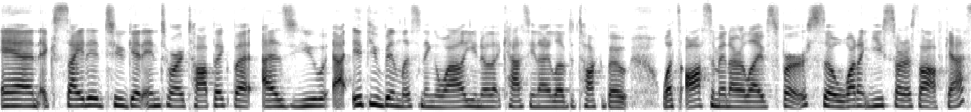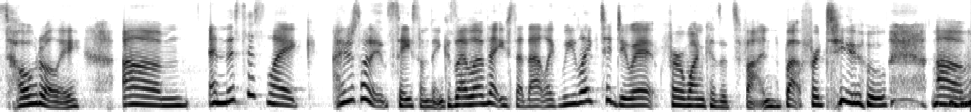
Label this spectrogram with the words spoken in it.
and excited to get into our topic. But as you, if you've been listening a while, you know that Cassie and I love to talk about what's awesome in our lives first. So why don't you start us off, Cass? Totally. Um, and this is like, I just want to say something because I love that you said that. Like we like to do it for one because it's fun, but for two, um,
